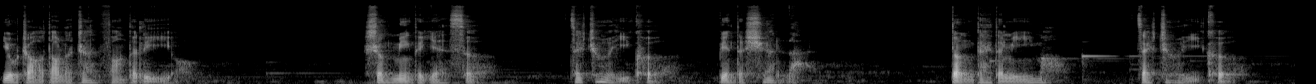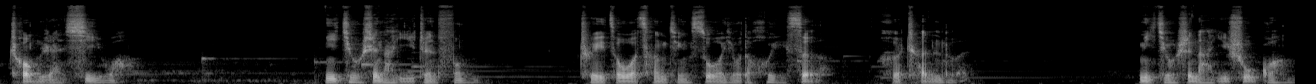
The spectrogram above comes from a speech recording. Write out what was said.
又找到了绽放的理由。生命的颜色，在这一刻变得绚烂。等待的迷茫，在这一刻重燃希望。你就是那一阵风，吹走我曾经所有的晦涩和沉沦。你就是那一束光，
